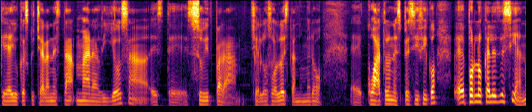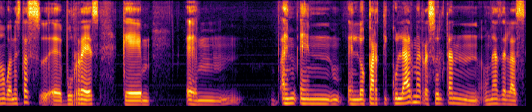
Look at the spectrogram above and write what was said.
Quería yo que escucharan esta maravillosa este, suite para cello solo, esta número 4 eh, en específico, eh, por lo que les decía, ¿no? Bueno, estas burrés que em, en, en, lo particular me resultan unas de las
